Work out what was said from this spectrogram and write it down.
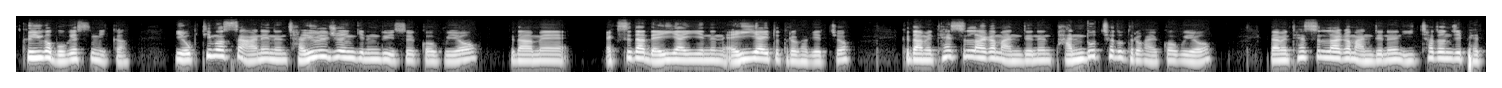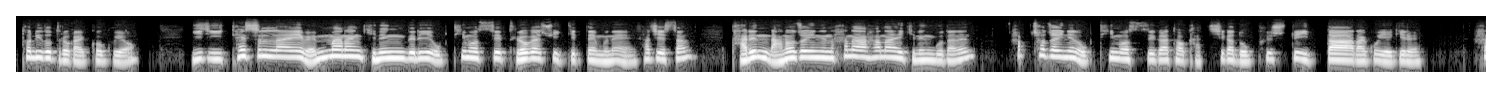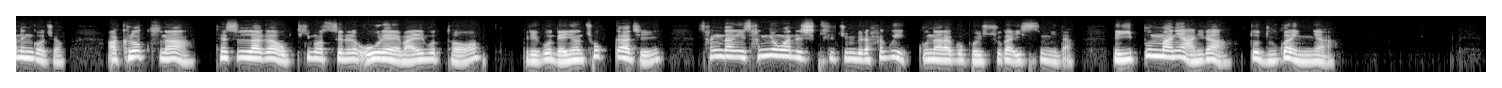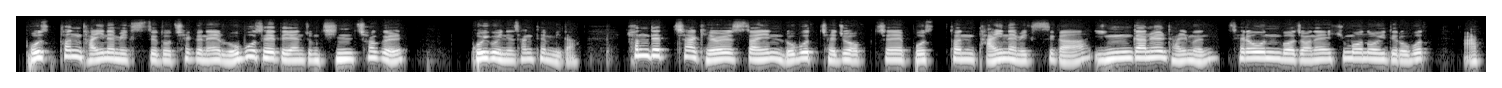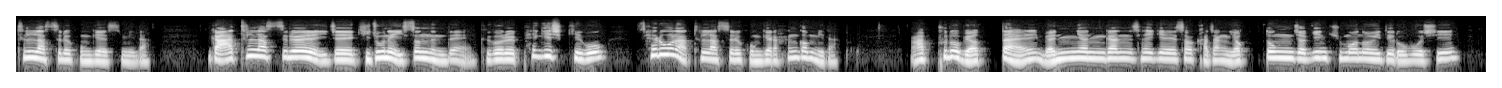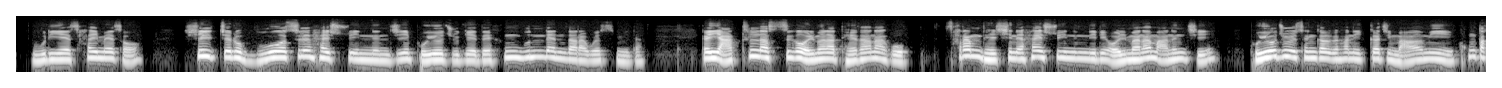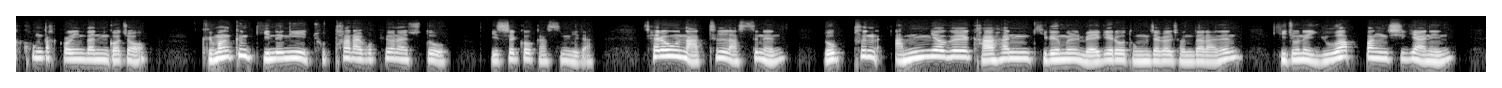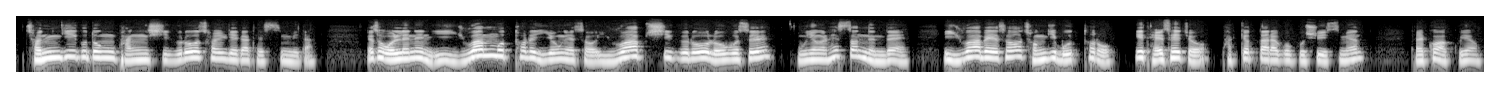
그 이유가 뭐겠습니까? 이 옵티머스 안에는 자율주행 기능도 있을 거고요. 그 다음에 엑스닷 AI에는 AI도 들어가겠죠. 그 다음에 테슬라가 만드는 반도체도 들어갈 거고요. 그 다음에 테슬라가 만드는 2차 전지 배터리도 들어갈 거고요. 이, 이 테슬라의 웬만한 기능들이 옵티머스에 들어갈 수 있기 때문에 사실상 다른 나눠져 있는 하나하나의 기능보다는 합쳐져 있는 옵티머스가 더 가치가 높을 수도 있다라고 얘기를 하는 거죠. 아, 그렇구나. 테슬라가 옵티머스를 올해 말부터 그리고 내년 초까지 상당히 상용화를 시킬 준비를 하고 있구나라고 볼 수가 있습니다. 근데 이뿐만이 아니라 또 누가 있냐? 보스턴 다이내믹스도 최근에 로봇에 대한 좀 진척을 보이고 있는 상태입니다. 현대차 계열사인 로봇 제조업체 보스턴 다이내믹스가 인간을 닮은 새로운 버전의 휴머노이드 로봇 아틀라스를 공개했습니다. 그러니까 아틀라스를 이제 기존에 있었는데 그거를 폐기시키고 새로운 아틀라스를 공개를 한 겁니다. 앞으로 몇 달, 몇 년간 세계에서 가장 역동적인 휴머노이드 로봇이 우리의 삶에서 실제로 무엇을 할 수 있는지 보여주게 돼 흥분된다라고 했습니다. 그러니까 이 아틀라스가 얼마나 대단하고 사람 대신에 할 수 있는 일이 얼마나 많은지 보여줄 생각을 하니까 지금 마음이 콩닥콩닥거린다는 거죠. 그만큼 기능이 좋다라고 표현할 수도 있을 것 같습니다. 새로운 아틀라스는 높은 압력을 가한 기름을 매개로 동작을 전달하는 기존의 유압 방식이 아닌 전기구동 방식으로 설계가 됐습니다. 그래서 원래는 이 유압 모터를 이용해서 유압식으로 로봇을 운영을 했었는데 이 유압에서 전기 모터로 이게 대세죠. 바뀌었다라고 볼 수 있으면 될 것 같고요.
